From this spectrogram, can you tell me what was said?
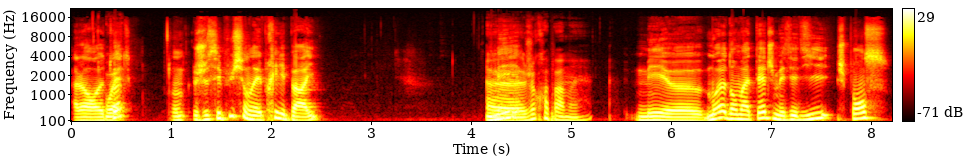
Alors, euh, toi, Ouais. t- on- je sais plus si on avait pris les paris, Euh, Mais- Je crois pas, mais. mais euh, moi, dans ma tête, je m'étais dit, je pense, euh,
